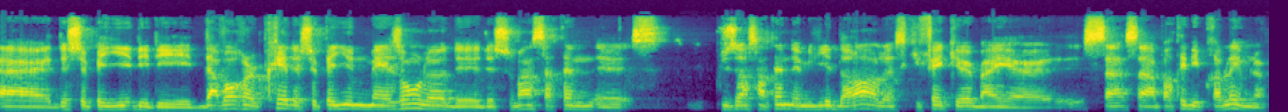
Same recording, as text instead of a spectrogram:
de se payer des d'avoir un prêt, de se payer une maison, là, de, de souvent certaines plusieurs centaines de milliers de dollars, là, ce qui fait que ben, euh, ça, ça a apporté des problèmes. Là.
